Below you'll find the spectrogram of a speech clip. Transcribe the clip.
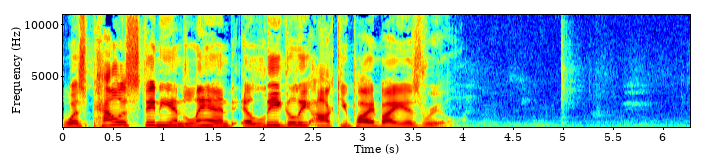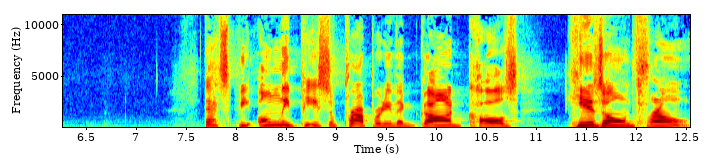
was Palestinian land illegally occupied by Israel. That's the only piece of property that God calls his own throne.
